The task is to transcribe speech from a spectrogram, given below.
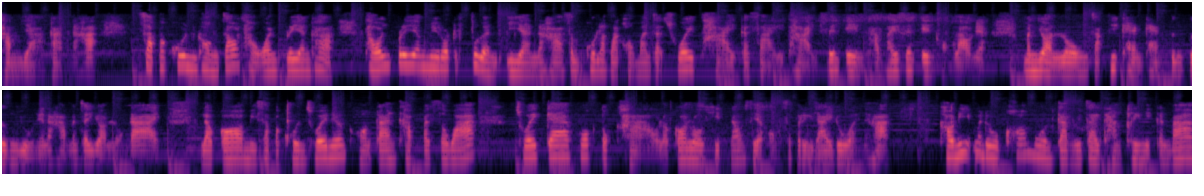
ทำยากันนะคะ สรรพคุณของเจ้าเถาวันเปรียงค่ะ เถาวันเปรียงมีรสเฟื่อนเอียนนะคะสรรพคุณหลักๆของมันจะช่วยถ่ายกระสายถ่ายเส้นเอ็นทำให้เส้นเอ็นของเราเนี่ยมันหย่อนลงจากที่แข็งแข็งๆตึงๆอยู่เนี่ยนะคะ มันจะหย่อนลงได้ แล้วก็มีสรรพคุณช่วยเรื่องของการขับปัสสาวะ ช่วยแก้พวกตกขาว แล้วก็โลหิตเน่าเสียของสตรีได้ด้วยนะคะคราวนี้มาดูข้อมูลการวิจัยทางคลินิกกันบ้าง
